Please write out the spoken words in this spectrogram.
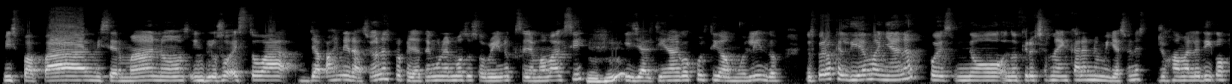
Mis papás, mis hermanos, incluso esto va ya para generaciones porque ya tengo un hermoso sobrino que se llama Maxi Ujú. y ya él tiene algo cultivado muy lindo. Yo espero que el día de mañana, pues no, no quiero echar nada en cara en humillaciones. Yo jamás les digo,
